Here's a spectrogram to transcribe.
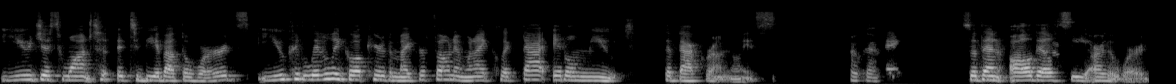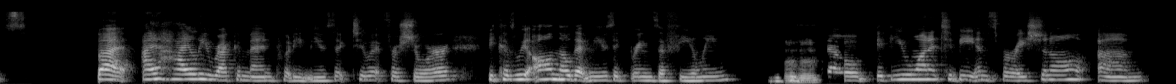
you just want to, it to be about the words, you could literally go up here to the microphone and when I click that, it'll mute the background noise. Okay. okay. So then all they'll see are the words. But I highly recommend putting music to it for sure, because we all know that music brings a feeling. Mm-hmm. So if you want it to be inspirational, um,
